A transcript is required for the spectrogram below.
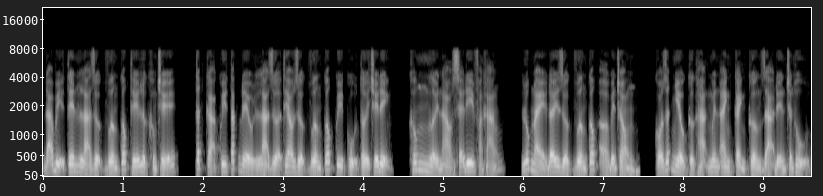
đã bị tên là dược vương cốc thế lực khống chế, tất cả quy tắc đều là dựa theo dược vương cốc quy củ tới chế định, không người nào sẽ đi phản kháng lúc này đây dược vương cốc ở bên trong, có rất nhiều cực hạn nguyên anh cảnh cường giả đến trấn thủ.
